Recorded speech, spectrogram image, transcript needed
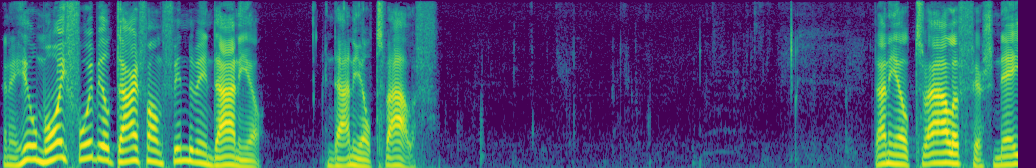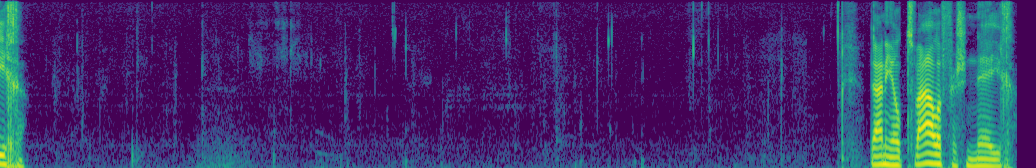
En een heel mooi voorbeeld daarvan vinden we in Daniel. In Daniel 12. Daniel 12, vers 9. Daniel 12, vers 9.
